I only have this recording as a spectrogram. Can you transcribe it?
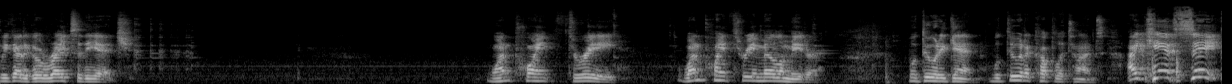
we got to go right to the edge. 1.3 1.3 millimeter. We'll do it again. We'll do it a couple of times. I can't see!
